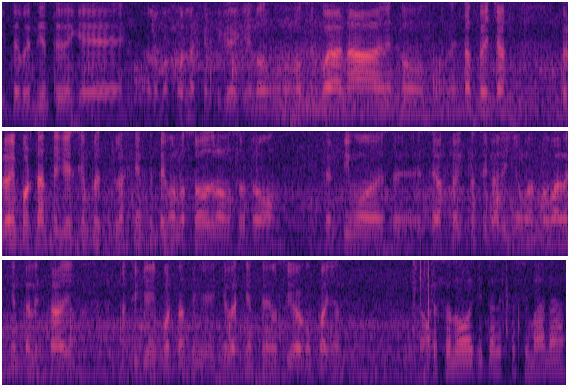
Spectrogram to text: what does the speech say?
independiente de que a lo mejor la gente cree que no- uno no se juega nada en, esto, en esta fecha, pero es importante que siempre la gente esté con nosotros, nosotros sentimos ese, ese afecto, ese cariño cuando va la gente al estadio, así que es importante que, que la gente nos siga acompañando. Casanova, ¿qué tal esta semana?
